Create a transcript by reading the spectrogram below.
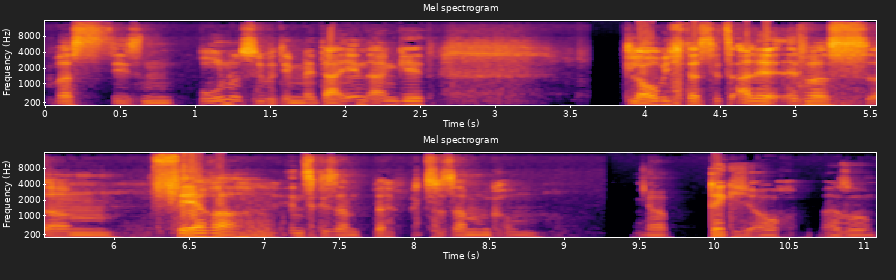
was diesen Bonus über die Medaillen angeht, glaube ich, dass jetzt alle etwas ähm, fairer insgesamt zusammenkommen. Ja, denke ich auch. Also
